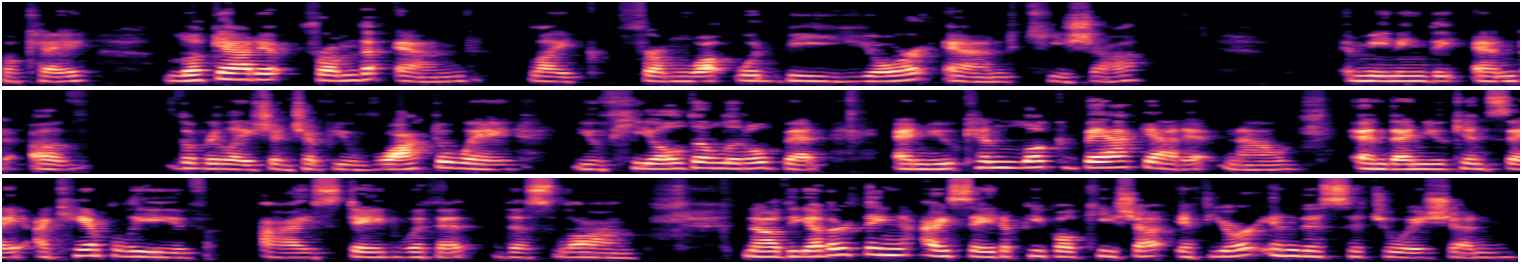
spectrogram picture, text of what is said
okay, look at it from the end, like from what would be your end, Keisha, meaning the end of the relationship. You've walked away, you've healed a little bit, and you can look back at it now, and then you can say, I can't believe I stayed with it this long. Now, the other thing I say to people, Keisha, if you're in this situation,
